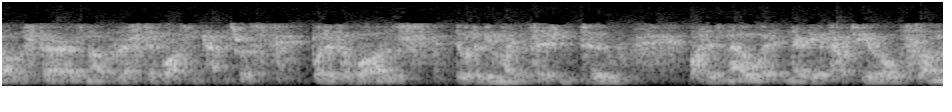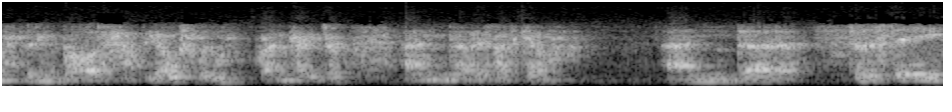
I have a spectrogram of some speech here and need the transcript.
all the stars and all the rest, it wasn't cancerous. But if it was, it would have been my decision to what is now uh, nearly a 30-year-old son living abroad, happy out with him, grand character, and uh, I've had to kill him. And uh, to this day,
